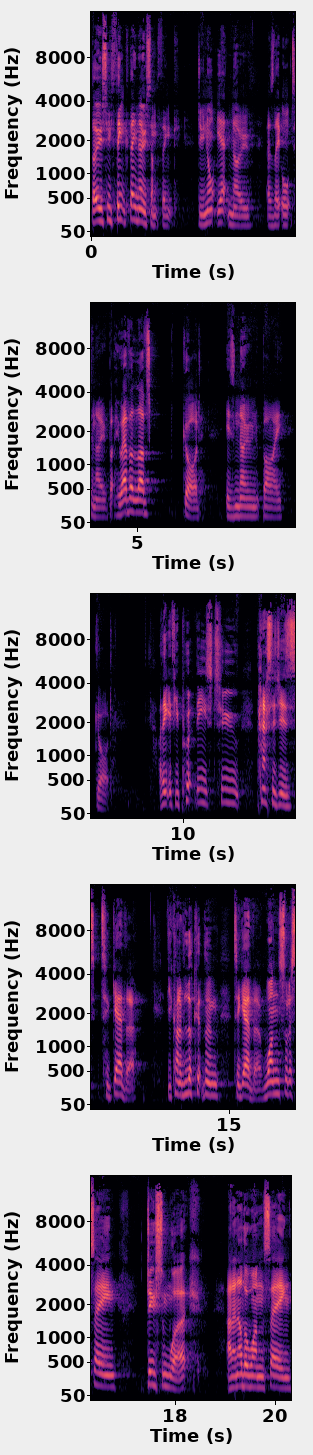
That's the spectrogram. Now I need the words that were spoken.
Those who think they know something do not yet know as they ought to know, but whoever loves God is known by God. I think if you put these two passages together, if you kind of look at them together, one sort of saying, do some work, and another one saying,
